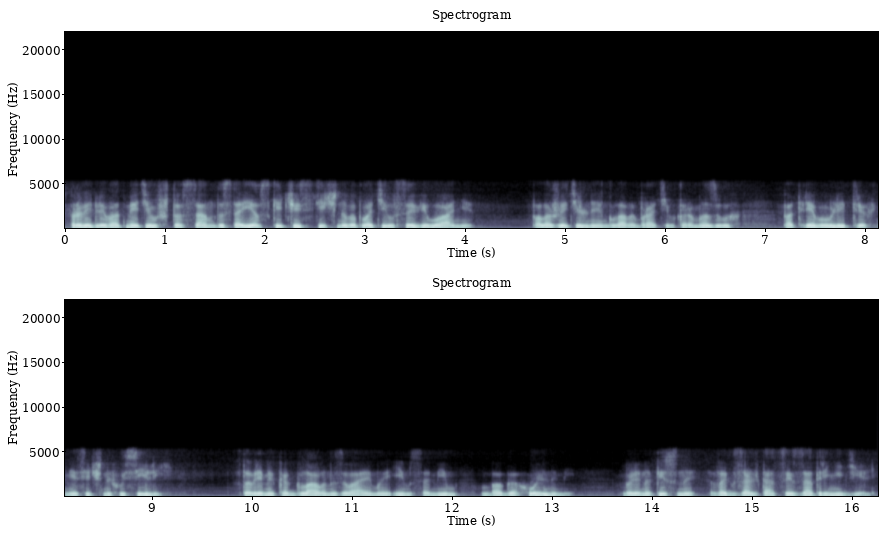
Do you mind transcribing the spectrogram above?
справедливо отметил, что сам Достоевский частично воплотился в Иване. Положительные главы братьев Карамазовых потребовали трехмесячных усилий, в то время как главы, называемые им самим богохульными, были написаны в экзальтации за три недели.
